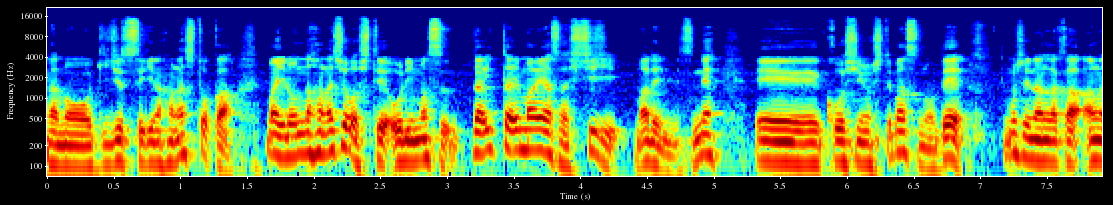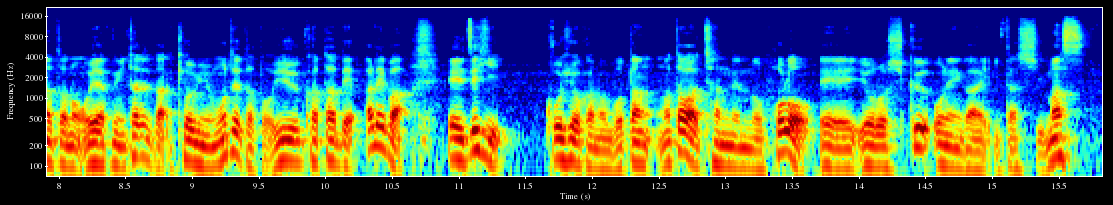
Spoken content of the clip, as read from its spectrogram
あの技術的な話とか、まあ、いろんな話をしております。だいたい毎朝7時までにですね、えー、更新をしてますので、もし何らかあなたのお役に立てた、興味を持てたという方であれば、えー、ぜひ高評価のボタン、またはチャンネルのフォロー、えよろしくお願いいたします。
